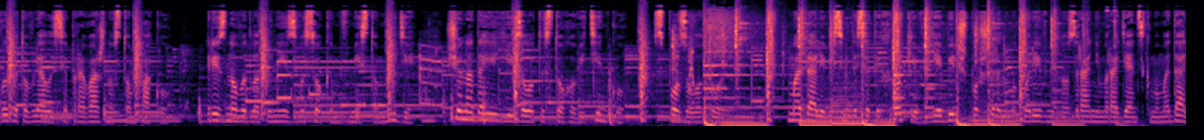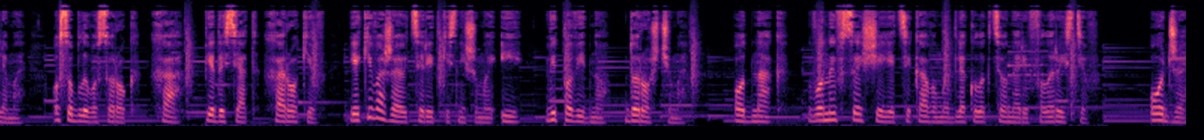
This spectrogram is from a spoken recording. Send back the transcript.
виготовлялися переважно з томпаку, різновид латуні з високим вмістом міді, що надає їй золотистого відтінку, з позолотою. Медалі 80-х років є більш поширеними порівняно з ранніми радянськими медалями, особливо 40 Х, 50 Х років, які вважаються рідкіснішими і, відповідно, дорожчими. Однак, вони все ще є цікавими для колекціонерів-фалеристів. Отже,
